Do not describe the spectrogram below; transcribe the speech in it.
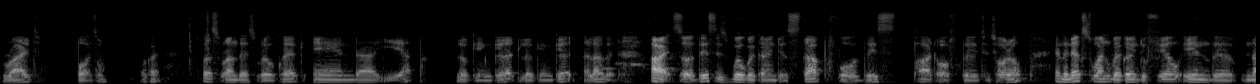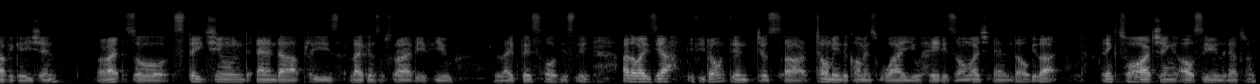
right, bottom. Okay, let's run this real quick. And uh, yep, looking good, looking good. I love it. All right, so this is where we're going to stop for this part of the tutorial. And the next one, we're going to fill in the navigation. All right, so stay tuned and uh, please like and subscribe if you like this obviously otherwise yeah if you don't then just uh, tell me in the comments why you hate it so much and that'll be that thanks for watching i'll see you in the next one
